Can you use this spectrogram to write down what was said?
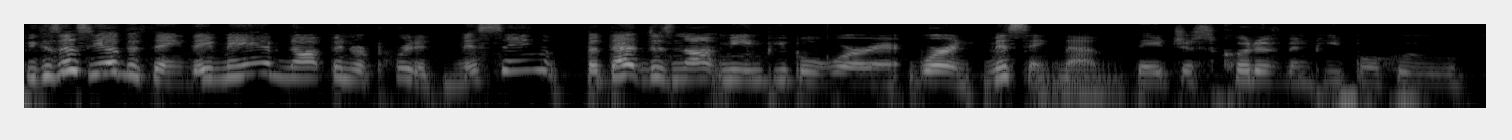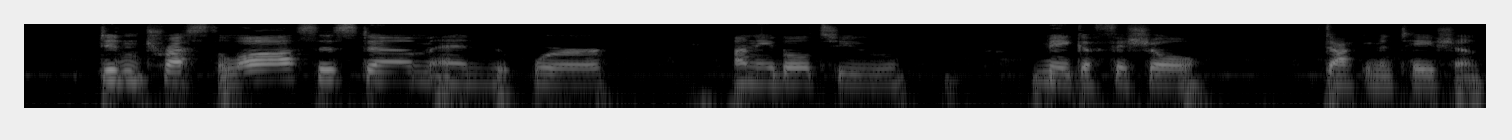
Because that's the other thing, they may have not been reported missing, but that does not mean people were weren't missing them. They just could have been people who didn't trust the law system and were unable to make official documentation.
